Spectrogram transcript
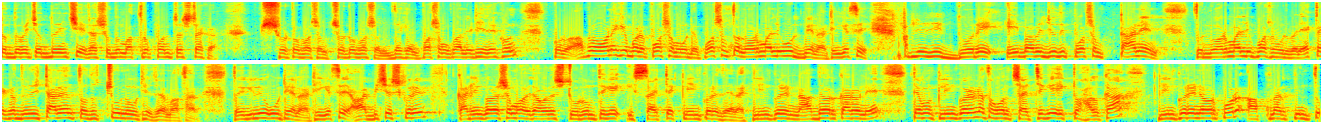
চোদ্দ বাই চোদ্দ ইঞ্চি, এটা শুধুমাত্র পঞ্চাশ টাকা। ছোট পশম ছোট পশম দেখেন পশম কোয়ালিটি দেখুন, কোনো আপনার অনেকে বলে পশম উঠে। পশম তো নর্মালি উঠবে না, ঠিক আছে? আপনি যদি ধরে এইভাবে যদি পশম টানেন, তো নর্মালি পশম উঠবে না। একটা একটা যদি টানেন তত চুল উঠে যায় মাথার। তো এগুলি উঠে না, ঠিক আছে? আর বিশেষ করে কাটিং করার সময় হয়তো আমাদের স্টোরুম থেকে সাইডটা ক্লিন করে দেয় না। ক্লিন করে না দেওয়ার কারণে তেমন ক্লিন করে না, তখন সাইড থেকে একটু হালকা ক্লিন করে নেওয়ার পর আপনার কিন্তু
